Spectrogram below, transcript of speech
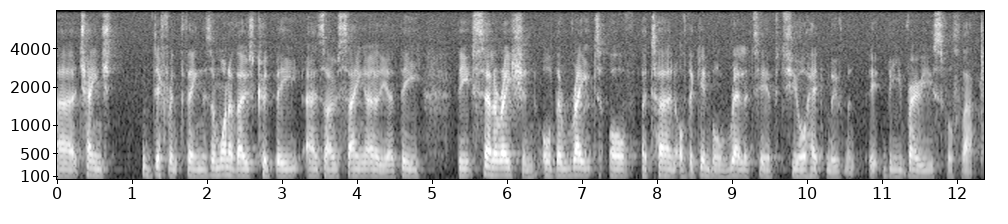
uh, change different things. And one of those could be as I was saying earlier the the acceleration or the rate of a turn of the gimbal relative to your head movement. It'd be very useful for that.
